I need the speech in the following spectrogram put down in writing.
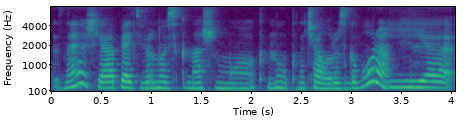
Знаешь, я опять вернусь к нашему, к, ну, к началу разговора, и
